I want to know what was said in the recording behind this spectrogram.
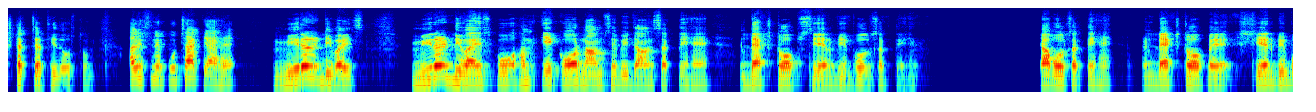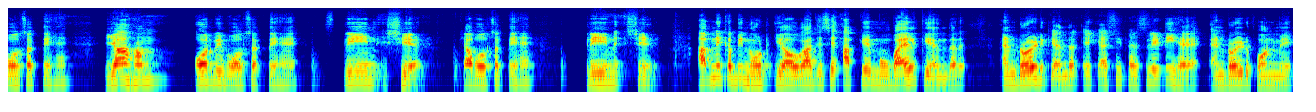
स्ट्रक्चर थी दोस्तों। अब इसने पूछा क्या है? मिरर डिवाइस मिरर डिवाइस को हम एक और नाम से भी जान सकते हैं डेस्कटॉप शेयर भी बोल सकते हैं। क्या बोल सकते हैं? डेस्कटॉप शेयर भी बोल सकते हैं, या हम और भी बोल सकते हैं स्क्रीन शेयर क्या बोल सकते हैं? स्क्रीन शेयर आपने कभी नोट किया होगा, जैसे आपके मोबाइल के अंदर एंड्रॉइड के अंदर एक ऐसी फैसिलिटी है एंड्रॉइड फ़ोन में,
